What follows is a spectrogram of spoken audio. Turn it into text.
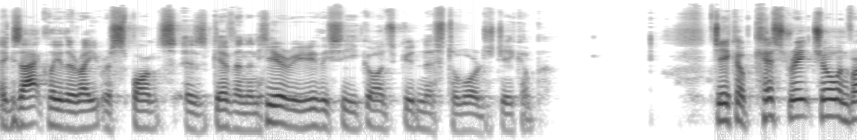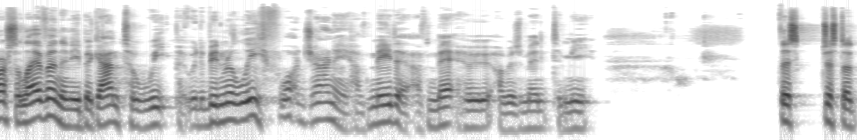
exactly the right response is given. And here we really see God's goodness towards Jacob. Jacob kissed Rachel in verse 11 and he began to weep. It would have been relief. What a journey. I've made it. I've met who I was meant to meet. This, just a,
